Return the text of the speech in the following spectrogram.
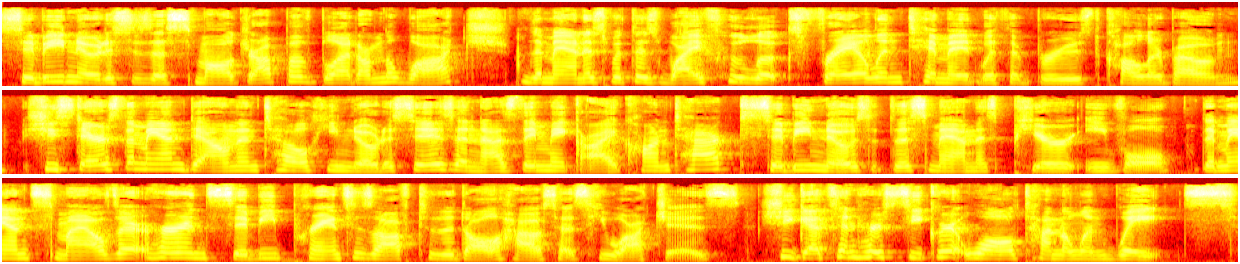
Sibby notices a small drop of blood on the watch. The man is with his wife, who looks frail and timid with a bruised collarbone. She stares the man down until he notices, and as they make eye contact, Sibby knows that this man is pure evil. The man smiles at her, and Sibby prances off to the dollhouse as he watches. She gets in her secret wall tunnel and waits.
